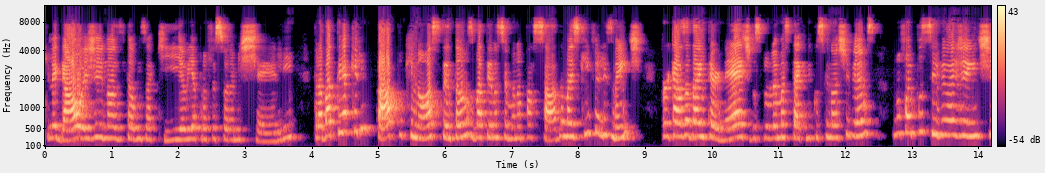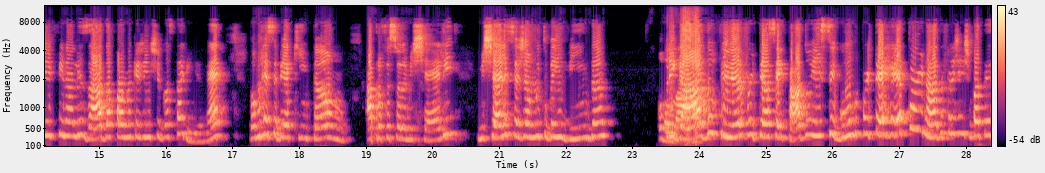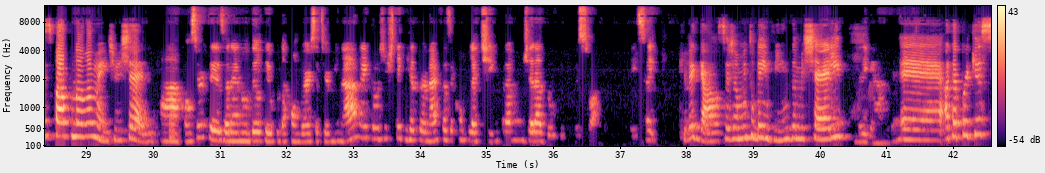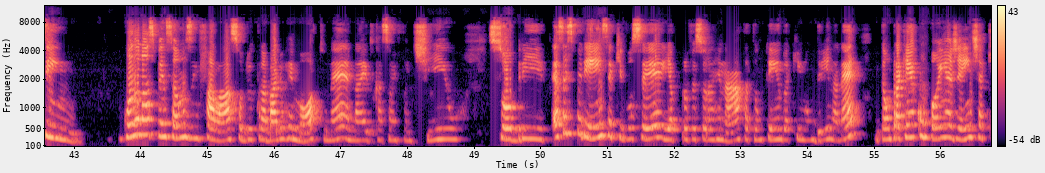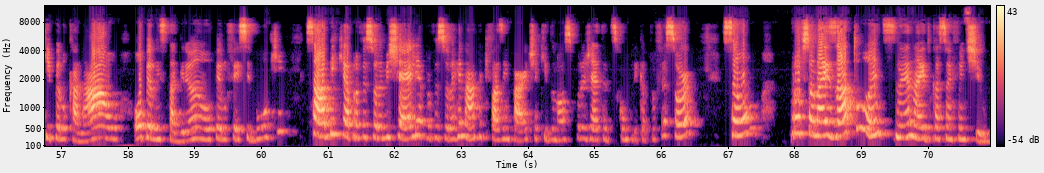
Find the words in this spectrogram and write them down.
Que legal, hoje nós estamos aqui, eu e a professora Michele, para bater aquele papo que nós tentamos bater na semana passada, mas que infelizmente, por causa da internet, dos problemas técnicos que nós tivemos, não foi possível a gente finalizar da forma que a gente gostaria, né? Vamos receber aqui então a professora Michele. Michele, seja muito bem-vinda. Obrigado, Olá. primeiro, por ter aceitado e segundo, por ter retornado para a gente bater esse papo novamente, Michele. Ah, com certeza, né? Não deu tempo da conversa terminar, né? Então a gente tem que retornar e fazer completinho para não gerar dúvida pessoal. É isso aí. Que legal. Seja muito bem-vinda, Michele. Obrigada. É, até porque, assim, quando nós pensamos em falar sobre o trabalho remoto, né, na educação infantil, sobre essa experiência que você e a professora Renata estão tendo aqui em Londrina, né? Então, para quem acompanha a gente aqui pelo canal, ou pelo Instagram, ou pelo Facebook, sabe que a professora Michelle e a professora Renata, que fazem parte aqui do nosso projeto Descomplica Professor, são profissionais atuantes né, na educação infantil.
